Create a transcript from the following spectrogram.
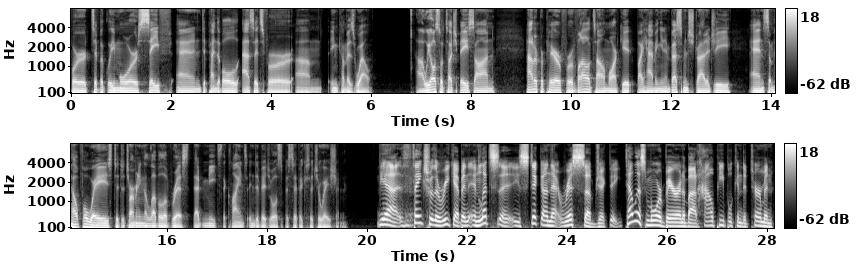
for typically more safe and dependable assets for um, income as well. Uh, we also touch base on how to prepare for a volatile market by having an investment strategy and some helpful ways to determining the level of risk that meets the client's individual specific situation. Yeah, thanks for the recap. And, and let's uh, stick on that risk subject. Tell us more, Baron, about how people can determine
